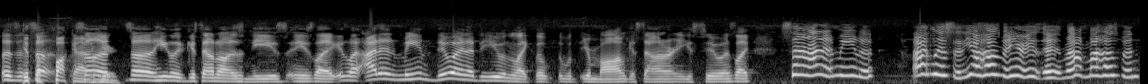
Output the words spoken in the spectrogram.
Listen, Get the son, fuck outta son, here. Son, he like gets down on his knees and he's like, he's like, I didn't mean to do anything to you. And like, the, the, your mom gets down on her knees too, and it's like, son, I didn't mean to. I listen, your husband here, is, uh, my, my husband,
